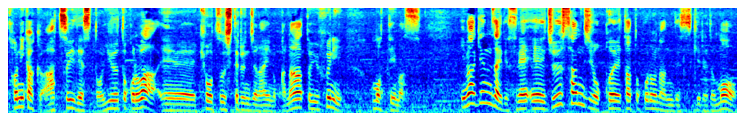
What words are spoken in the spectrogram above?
とにかく暑いですというところは、えー、共通してるんじゃないのかなというふうに思っています。今現在ですね、えー、13時を超えたところなんですけれども、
